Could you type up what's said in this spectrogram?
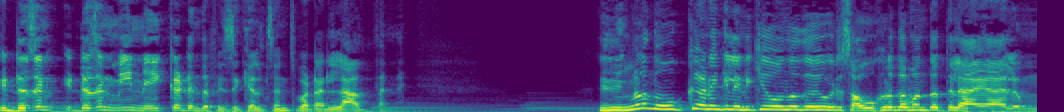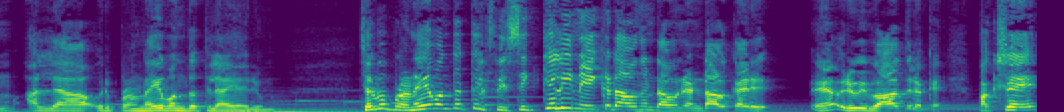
it doesn't it doesn't mean naked in the physical sense but അല്ലാതെ തന്നെ. നിങ്ങൾ നോക്കുകയാണെങ്കിൽ എനിക്ക് തോന്നുന്നത് ഒരു സൗഹൃദ ബന്ധത്തിലായാലും അല്ല ഒരു പ്രണയബന്ധത്തിലായാലും ചിലപ്പോൾ പ്രണയബന്ധത്തിൽ ഫിസിക്കലി നേക്കഡ് ആവുന്നുണ്ടാവും രണ്ടാൾക്കാർ ഒരു വിവാഹത്തിലൊക്കെ. പക്ഷേ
